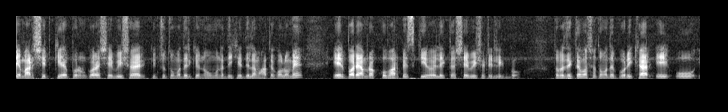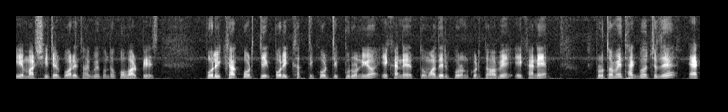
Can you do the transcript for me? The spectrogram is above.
এ মার্কশিট কীভাবে পূরণ করা সে বিষয়ের কিছু তোমাদেরকে নমুনা দেখিয়ে দিলাম হাতে কলমে। এরপরে আমরা কভার পেজ কীভাবে লিখতে সেই বিষয়টি লিখব। তোমরা দেখতে পাচ্ছ তোমাদের পরীক্ষার এই ও এম আর শিটের পরে থাকবে কিন্তু কভার পেজ পরীক্ষা কর্তৃক, পরীক্ষার্থী কর্তৃক পূরণীয়। এখানে তোমাদের পূরণ করতে হবে। এখানে প্রথমে থাকবে হচ্ছে যে এক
